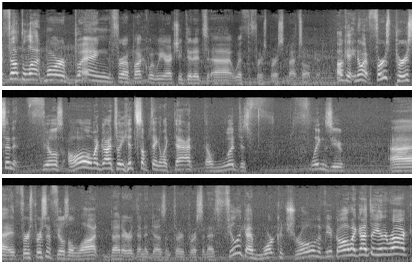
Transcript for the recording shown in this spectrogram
It felt a lot more bang for a buck when we actually did it uh, with the first person. That's all good. Okay, you know what? First person feels... Oh my god, until you hit something like that, the wood just flings you. Uh, first person feels a lot better than it does in third person. I feel like I have more control in the vehicle. Oh my god, they hit a rock!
